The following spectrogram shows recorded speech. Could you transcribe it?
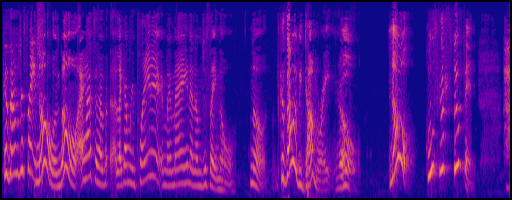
Because I'm just like, no, no. I had to have, like, I'm replaying it in my mind, and I'm just like, no, no. Because that would be dumb, right? No. No. Who's this stupid?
